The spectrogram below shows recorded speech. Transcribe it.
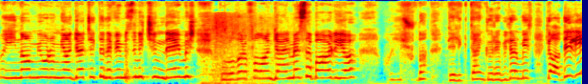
Ay inanmıyorum ya gerçekten evimizin içindeymiş. Buralara falan gelmese bari ya. Ay şuradan delikten görebilir miyiz? Ya deliği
